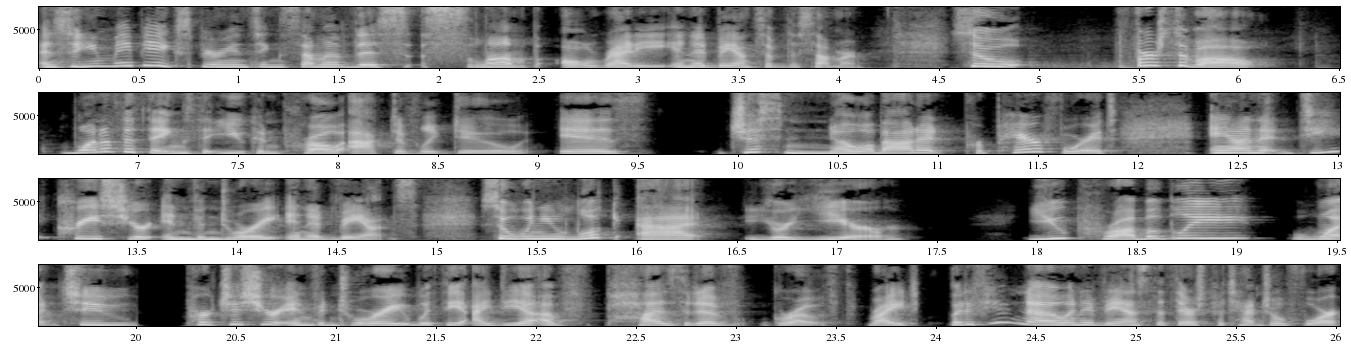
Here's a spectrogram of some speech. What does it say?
And so you may be experiencing some of this slump already in advance of the summer. So, first of all, one of the things that you can proactively do is just know about it, prepare for it, and decrease your inventory in advance. So, when you look at your year, you probably want to purchase your inventory with the idea of positive growth, right? But if you know in advance that there's potential for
